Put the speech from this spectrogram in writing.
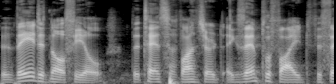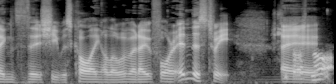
that they did not feel that Tessa Blanchard exemplified the things that she was calling other women out for in this tweet She does uh, not.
